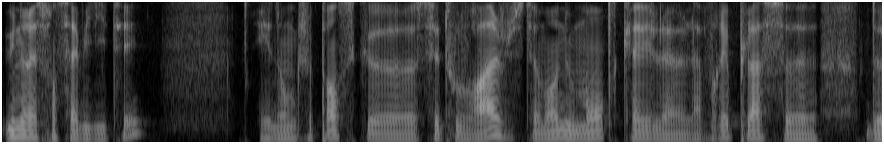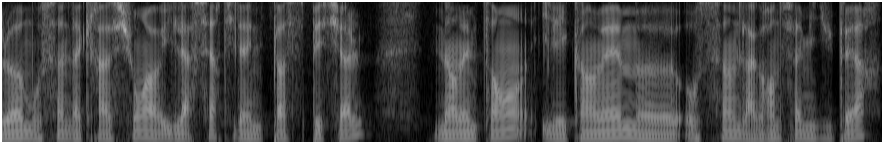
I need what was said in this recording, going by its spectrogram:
une responsabilité. Et donc je pense que cet ouvrage justement nous montre quelle est la, vraie place euh, de l'homme au sein de la création. Il a certes, il a une place spéciale, mais en même temps, il est quand même euh, au sein de la grande famille du Père.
